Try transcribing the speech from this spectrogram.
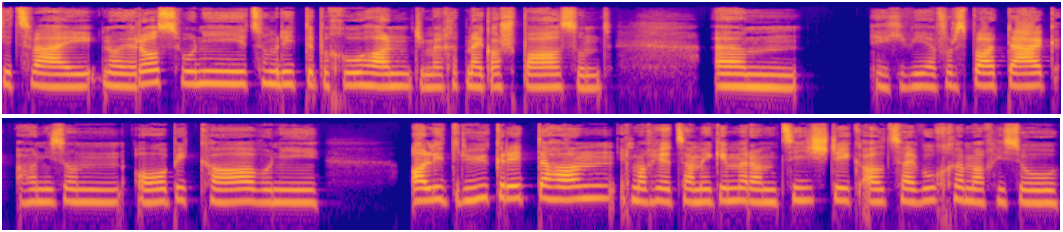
Die zwei neuen Ross, die ich zum Reiten bekommen habe, die machen mega Spass und ähm, irgendwie vor ein paar Tagen hatte ich so einen Abend, gehabt, wo ich alle drei geritten habe. Ich mache jetzt immer am Dienstag, alle zwei Wochen, mache ich so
